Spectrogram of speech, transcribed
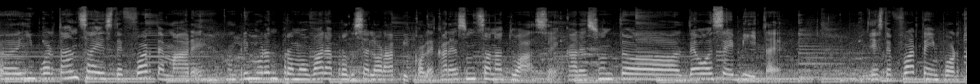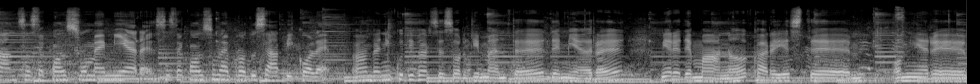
Uh, importanța este foarte mare. În primul rând, promovarea produselor apicole, care sunt sănătoase, care sunt uh, deosebite. Este foarte important să se consume miere, să se consume produse apicole. Am venit cu diverse sortimente de miere, miere de mană, care este o miere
